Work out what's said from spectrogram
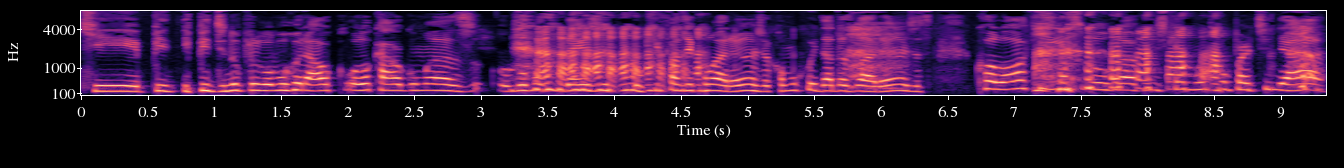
que e pedindo pro Globo Rural colocar algumas, algumas ideias de o que fazer com laranja, como cuidar das laranjas. Coloque isso no Rural, que a gente quer muito compartilhar.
